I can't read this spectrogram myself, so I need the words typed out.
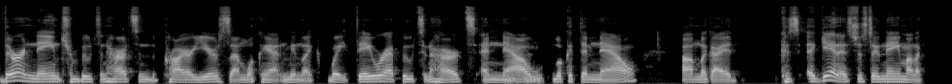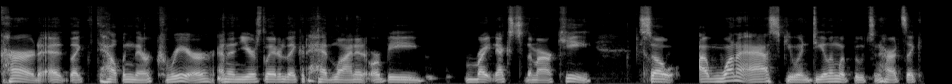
There are names from Boots and Hearts in the prior years that I'm looking at and being like, wait, they were at Boots and Hearts, and now mm-hmm. look at them now. Um, like I had because again, it's just a name on the card at like helping their career, and then years later they could headline it or be right next to the marquee. So I want to ask you, in dealing with Boots and Hearts, like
